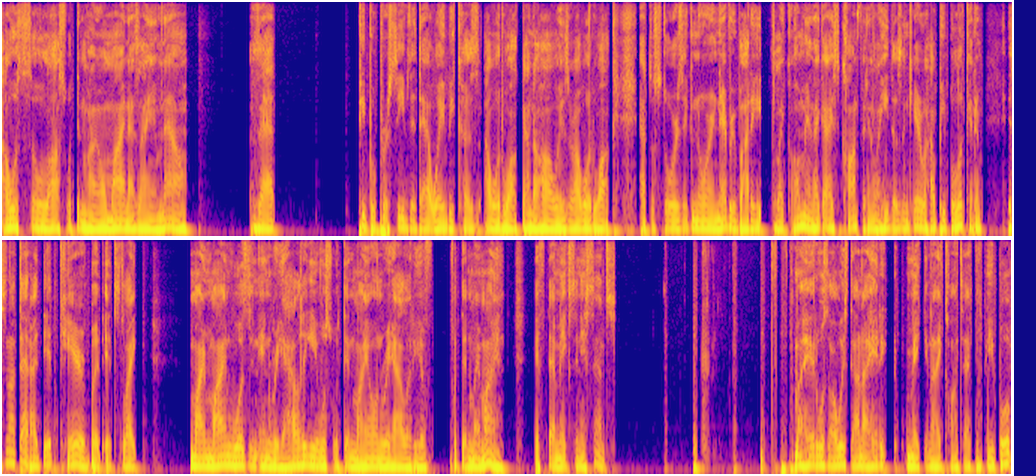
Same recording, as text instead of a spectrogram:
I was so lost within my own mind as I am now that people perceived it that way because I would walk down the hallways or I would walk at the stores ignoring everybody like, oh man, that guy's confident. Like he doesn't care how people look at him. It's not that I did care, but it's like my mind wasn't in reality. It was within my own reality of within my mind, if that makes any sense. My head was always down. I hated making eye contact with people.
